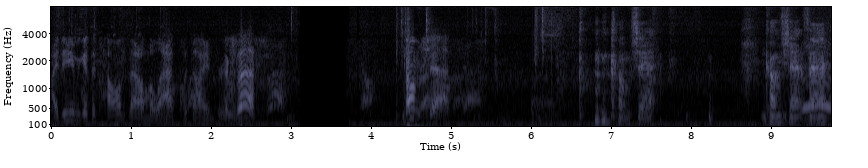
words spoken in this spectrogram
I didn't even get to tell him that on the last of the dying breed. Success! Come chat. Cum chat. Cum chat fact.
